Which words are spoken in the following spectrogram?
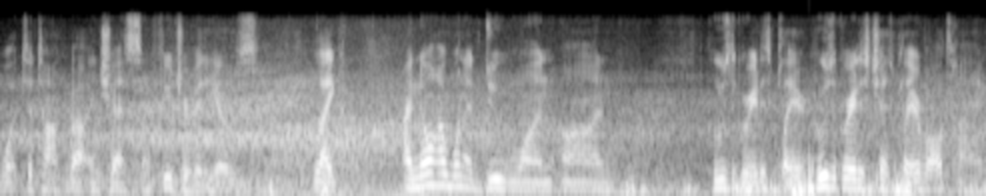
what to talk about in chess in future videos. Like, I know I want to do one on who's the greatest player, who's the greatest chess player of all time.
